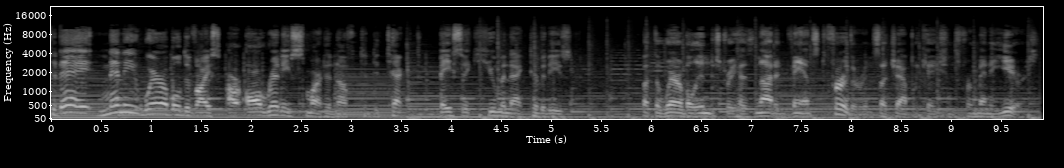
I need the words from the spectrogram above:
Today, many wearable devices are already smart enough to detect basic human activities, but the wearable industry has not advanced further in such applications for many years.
